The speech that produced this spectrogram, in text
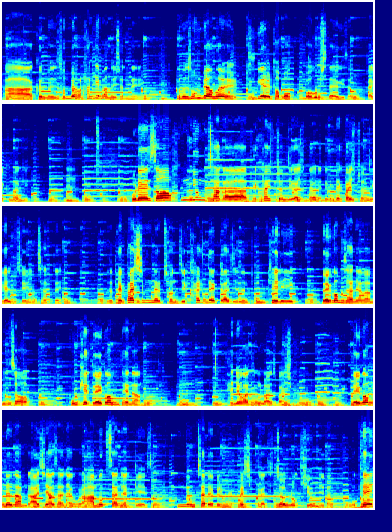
아 그러면 손병을 한 개만 드셨네 그러면 손병을 두 개를 더 먹, 먹읍시다 여기서 깔끔하게 음. 그래서 흥룡차가 180 전직 하신다 그랬는데 그럼 180 전직 해주세요 2차 때. 그래서 180렙 전직 할 때까지는 본캐릭 뇌검 사냥하면서 본캐 뇌검 대남 음, 대녀 같은 걸로 하지 마시고 뇌검 대남 라시아 사냥으로 암흑 사냥계에서 흥룡차 레벨 180까지 쩔로 키웁니다. 오케이?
